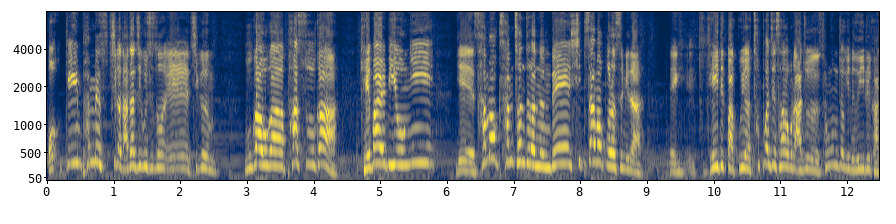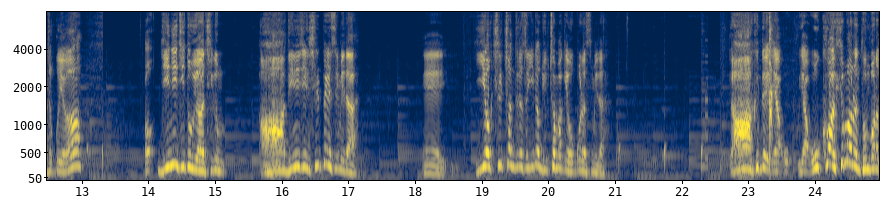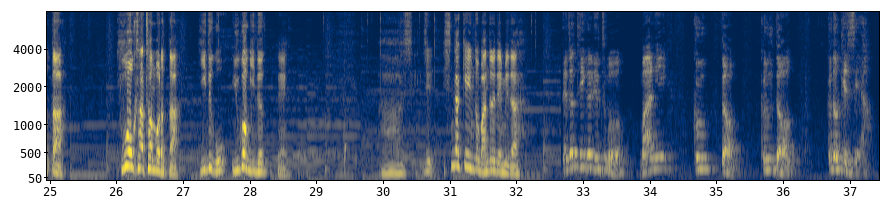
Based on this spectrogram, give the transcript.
어 게임 판매 수치가 낮아지고 있어서 예 지금 우가우가 파수가 개발 비용이 예 3억 3천 들었는데 13억 벌었습니다. 네, 게- 개이득 받고요. 첫 번째 사업으로 아주 성공적인 의의를 가졌고요. 어 니니지도야 지금 아 니니지는 실패했습니다. 예 2억 7천 들여서 1억 6천밖에 못 벌었습니다. 야 근데 야, 오- 야 오크와 휴먼은 돈 벌었다. 9억 4천 벌었다. 이득 5, 6억 이득. 예. 아 시- 신작 게임도 만들어야 됩니다. 데저트 이글 유튜브 많이 구독 구독 구독해주세요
